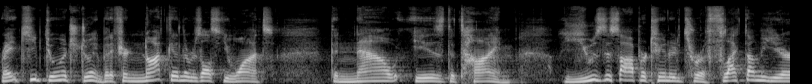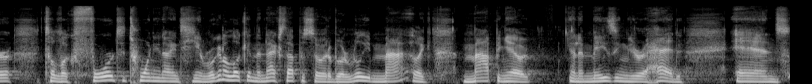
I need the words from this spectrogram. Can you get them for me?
right? Keep doing what you're doing. But if you're not getting the results you want, then now is the time. Use this opportunity to reflect on the year, to look forward to 2019. We're going to look in the next episode about really ma- like mapping out an amazing year ahead. And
